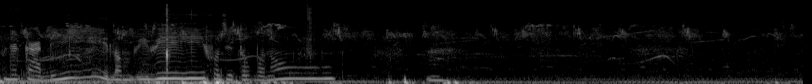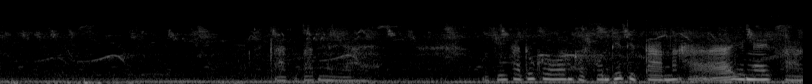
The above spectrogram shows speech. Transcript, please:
บรรยากาศดีลมวีวีฝนสิตกบ่น้องอืมบรรยากาศบ้านยาย ๆโอเคค่ะทุกคนขอบคุณที่ติดตามนะคะ ยังไงฝาก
